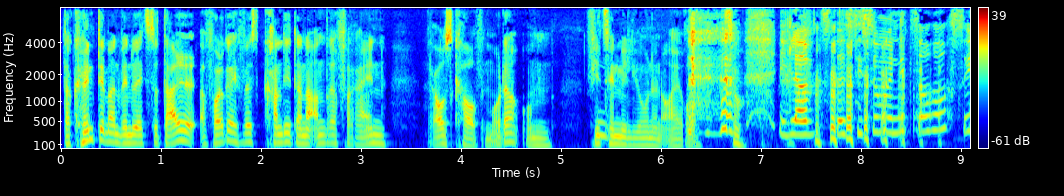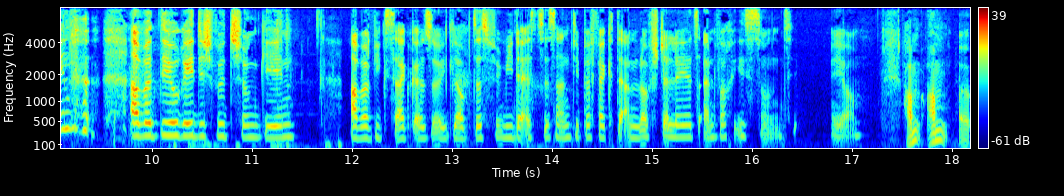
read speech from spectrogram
Da könnte man, wenn du jetzt total erfolgreich wirst, kann dir dann ein anderer Verein rauskaufen, oder? Um 14 Millionen Euro. So. ich glaube, dass die Summen nicht so hoch sind. Aber theoretisch wird es schon gehen. Aber wie gesagt, also ich glaube, dass für mich der SC Sand die perfekte Anlaufstelle jetzt einfach ist und ja. Haben, haben, äh,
